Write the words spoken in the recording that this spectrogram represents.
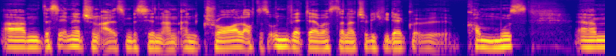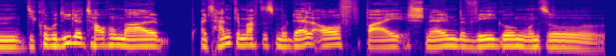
Ähm, das erinnert schon alles ein bisschen an, an Crawl, auch das Unwetter, was dann natürlich wieder kommen muss. Ähm, die Krokodile tauchen mal als handgemachtes Modell auf bei schnellen Bewegungen und so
